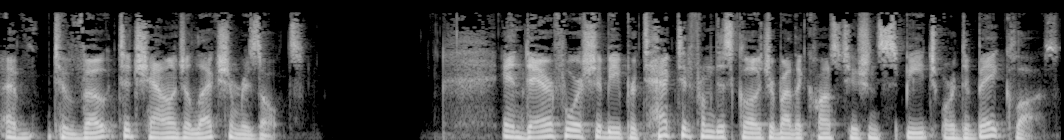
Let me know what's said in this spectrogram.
uh, to vote to challenge election results, and therefore should be protected from disclosure by the Constitution's speech or debate clause,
